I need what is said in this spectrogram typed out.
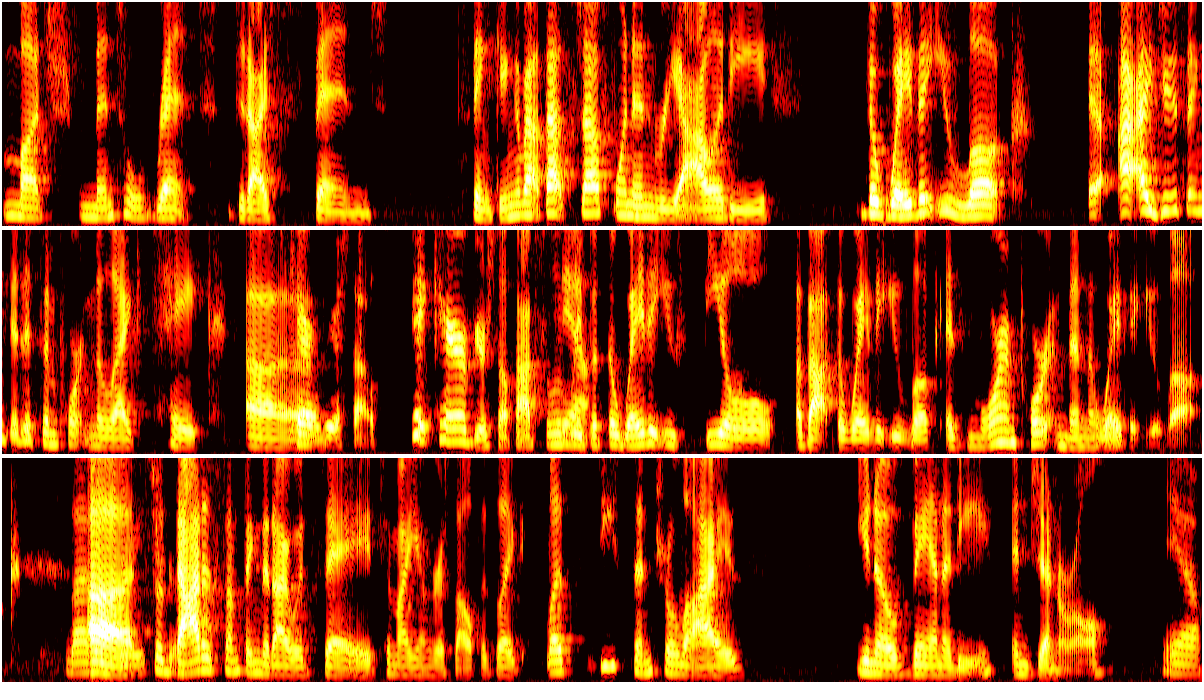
much mental rent did I spend thinking about that stuff when in reality, the way that you look I, I do think that it's important to like take uh, care of yourself. Take care of yourself, absolutely. Yeah. But the way that you feel about the way that you look is more important than the way that you look. Uh, so true. that is something that I would say to my younger self is like, let's decentralize, you know, vanity in general. Yeah.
